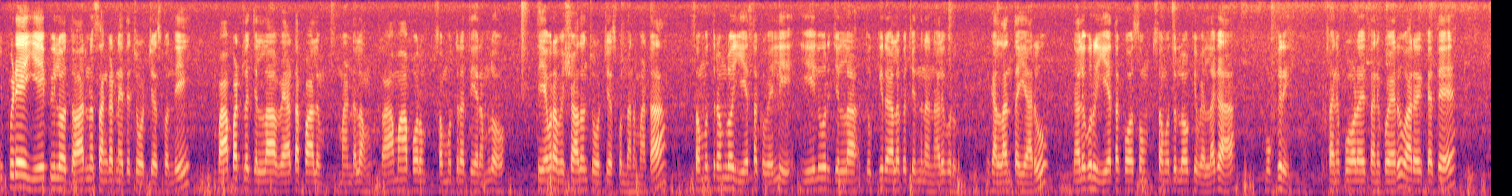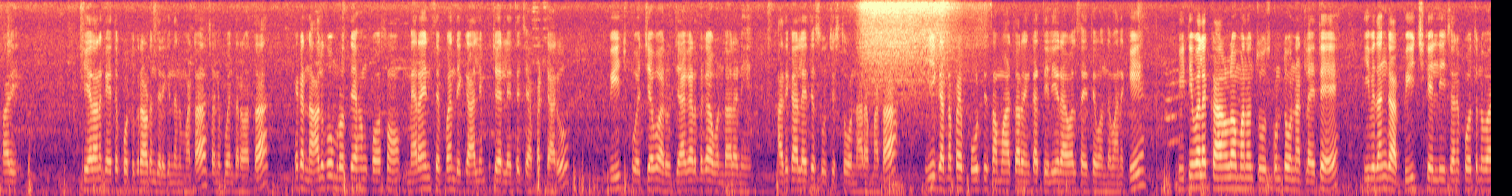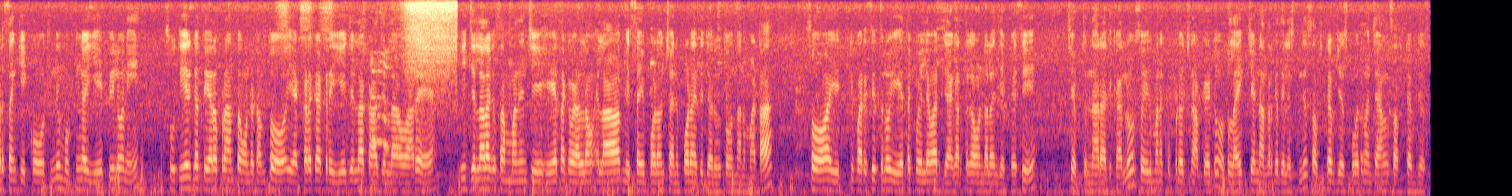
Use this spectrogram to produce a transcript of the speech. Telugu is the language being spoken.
ఇప్పుడే ఏపీలో దారుణ సంఘటన అయితే చోటు చేసుకుంది. బాపట్ల జిల్లా వేటపాలెం మండలం రామాపురం సముద్ర తీరంలో తీవ్ర విషాదం చోటు చేసుకుందనమాట సముద్రంలో ఈతకు వెళ్ళి ఏలూరు జిల్లా దుగ్గిరాలకు చెందిన నలుగురు గల్లంతయ్యారు. నలుగురు ఈత కోసం సముద్రంలోకి వెళ్ళగా ముగ్గురి చనిపోవడం చనిపోయారు. వారికైతే మరి తీరానికైతే కొట్టుకురావడం జరిగిందనమాట చనిపోయిన తర్వాత ఇక నాలుగో మృతదేహం కోసం మెరైన్ సిబ్బంది గాలింపు చర్యలు అయితే చేపట్టారు. బీచ్కు వచ్చేవారు జాగ్రత్తగా ఉండాలని అధికారులు అయితే సూచిస్తూ ఉన్నారన్నమాట. ఈ ఘటనపై పూర్తి సమాచారం ఇంకా తెలియరావాల్సి అయితే ఉంది మనకి. ఇటీవల కాలంలో మనం చూసుకుంటూ ఉన్నట్లయితే ఈ విధంగా బీచ్కి వెళ్ళి చనిపోతున్న వారి సంఖ్య ఎక్కువ అవుతుంది ముఖ్యంగా ఏపీలోని సుదీర్ఘ తీర ప్రాంతం ఉండటంతో ఎక్కడికక్కడ ఏ జిల్లాకు ఆ జిల్లా వారే ఈ జిల్లాలకు సంబంధించి ఈతకు వెళ్ళడం ఇలా మిస్ అయిపోవడం చనిపోవడం అయితే జరుగుతుందన్నమాట సో ఎట్టి పరిస్థితుల్లో ఈతకు వెళ్ళేవారు జాగ్రత్తగా ఉండాలని చెప్పేసి చెప్తున్నారు అధికారులు. సో ఇది మనకు ఇప్పుడు వచ్చిన అప్డేట్. ఒక లైక్ చేయండి. అందరికీ తెలుస్తుంది. సబ్స్క్రైబ్ చేసుకోవద్దు మన ఛానల్ సబ్స్క్రైబ్ చేసుకో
